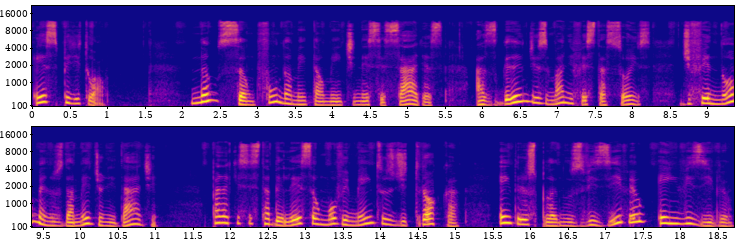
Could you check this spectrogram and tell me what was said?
espiritual. Não são fundamentalmente necessárias as grandes manifestações de fenômenos da mediunidade para que se estabeleçam movimentos de troca entre os planos visível e invisível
